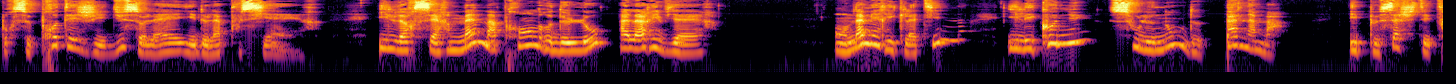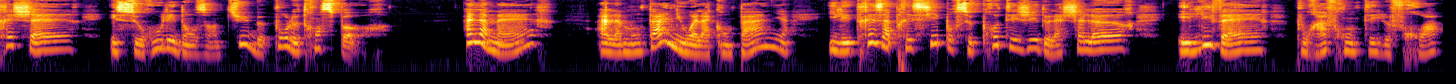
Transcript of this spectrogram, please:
pour se protéger du soleil et de la poussière. Il leur sert même à prendre de l'eau à la rivière. En Amérique latine, il est connu sous le nom de Panama et peut s'acheter très cher et se rouler dans un tube pour le transport. À la mer, à la montagne ou à la campagne, il est très apprécié pour se protéger de la chaleur et l'hiver pour affronter le froid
